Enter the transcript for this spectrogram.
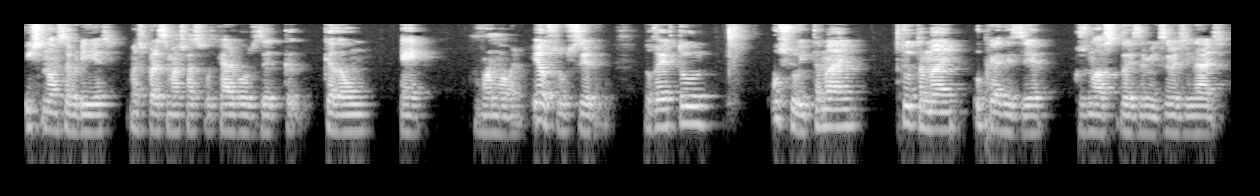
Isto não saberias, mas para ser mais fácil explicar, vou-vos dizer que cada um é conforme Eu sou o servo do Rei Arthur, o Shui também, tu também, o que quer dizer que os nossos dois amigos imaginários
